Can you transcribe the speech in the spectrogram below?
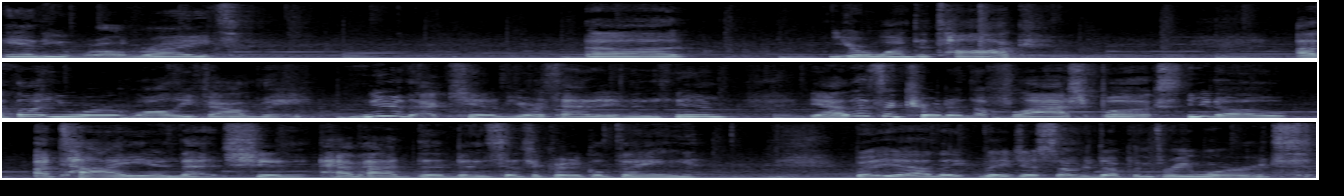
any world, right? Uh, you're one to talk? I thought you were Wally found me. Knew that kid of yours had it in him. Yeah, this occurred in the Flash books. You know, a tie-in that shouldn't have had to have been such a critical thing. But yeah, they, they just summed it up in three words.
